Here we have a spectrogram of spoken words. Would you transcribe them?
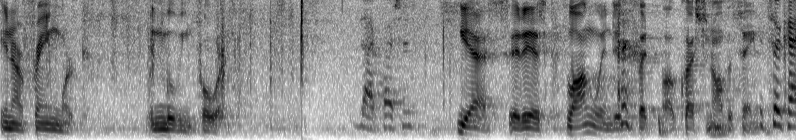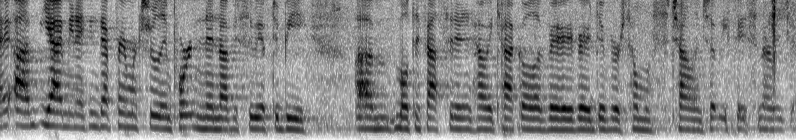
in our framework in moving forward. That question? Yes, it is long-winded, but I'll question all the same. It's okay. Um, yeah, I mean, I think that framework's really important, and obviously we have to be um, multifaceted in how we tackle a very, very diverse homeless challenge that we face in our region.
